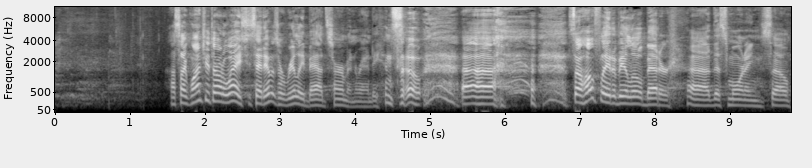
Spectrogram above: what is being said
I was like, Why don't you throw it away? She said, It was a really bad sermon, Randy. And so, uh, so hopefully it'll be a little better uh, this morning. So,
